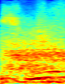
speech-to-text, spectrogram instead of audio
ですね。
